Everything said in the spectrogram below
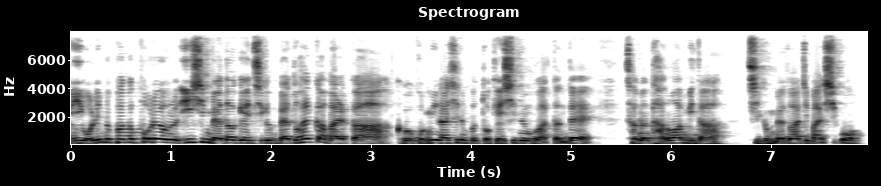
이 올림픽 파크 포레온을 20매덕에 지금 매도할까 말까 그거 고민하시는 분도 계시는 것 같던데 저는 단호합니다. 지금 매도하지 마시고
